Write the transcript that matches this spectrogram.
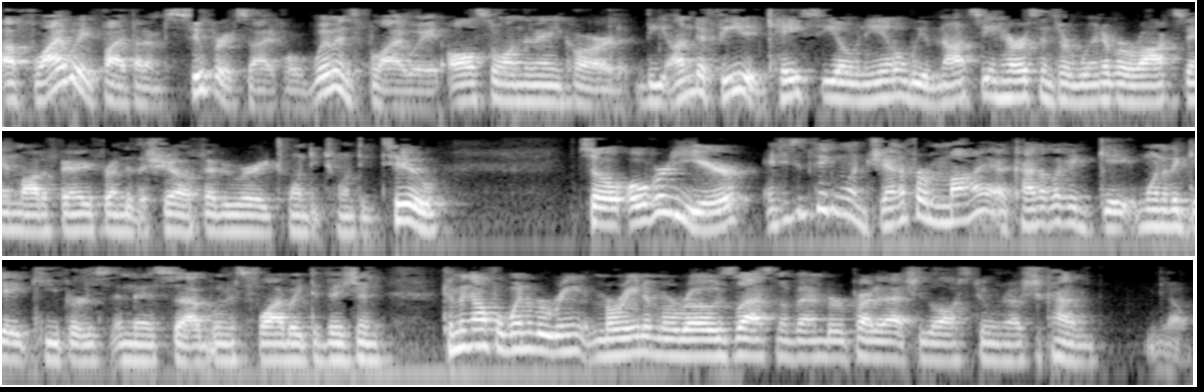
a flyweight fight that I'm super excited for, women's flyweight, also on the main card. The undefeated Casey O'Neill. We have not seen her since her win over Roxanne Modafferi, friend of the show, February 2022. So over a year, and she's been taking on Jennifer Maia, kind of like a gate, one of the gatekeepers in this uh, women's flyweight division. Coming off a win over Marina Moroz last November. Prior to that, she lost two in a row. She kind of, you know,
